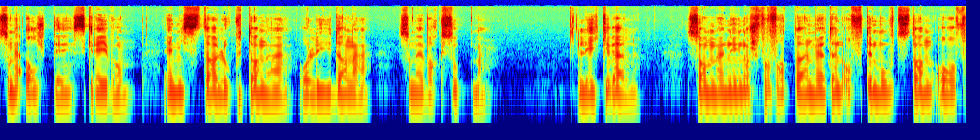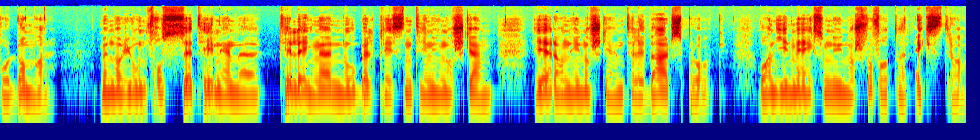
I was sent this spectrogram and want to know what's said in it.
som jeg alltid skriver om. Jeg mister luktene og lydene som jeg vokste opp med. Likevel som nynorskforfatter møter en ofte motstand og fordommer. Men når Jon Fosse tilegner nobelprisen til nynorsken, gir han nynorsken til et verdensspråk, og han gir meg som nynorskforfatter ekstra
